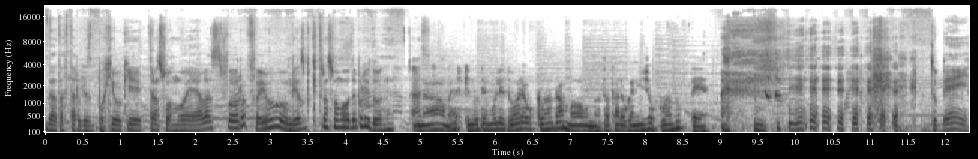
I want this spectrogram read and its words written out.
da Tartarugas. Porque o que transformou elas foram, foi o mesmo que transformou o Demolidor, né? Não, é que no Demolidor é o clã da mão, no Tartaruga Ninja é o clã do pé. Muito bem.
